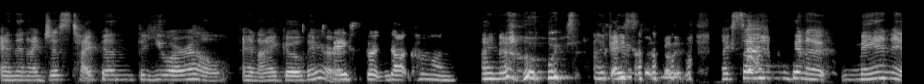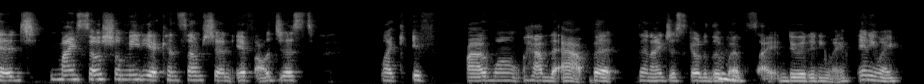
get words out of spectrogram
And then I just type in the URL and I go there. Facebook.com. I know. like I said, like somehow I'm gonna manage my social media consumption if I'll just like if I won't have the app, but then I just go to the mm-hmm. website and do it anyway. Anyway,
